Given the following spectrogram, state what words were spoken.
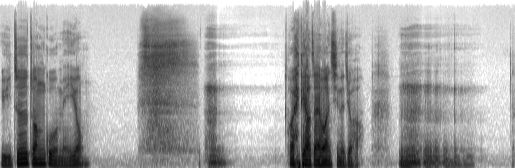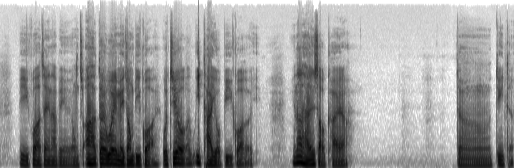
雨遮装过没用，嗯，坏掉再换新的就好。嗯嗯嗯嗯，壁挂在那边有用处啊？对，我也没装壁挂，我只有一台有壁挂而已，因为那台很少开啊。等滴的，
